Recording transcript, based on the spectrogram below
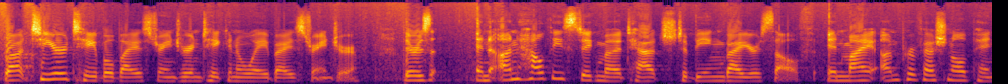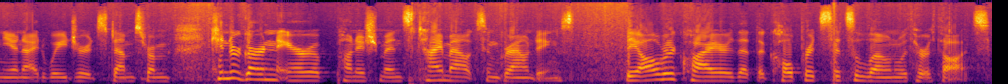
brought to your table by a stranger and taken away by a stranger. There's an unhealthy stigma attached to being by yourself. In my unprofessional opinion, I'd wager it stems from kindergarten era punishments, timeouts, and groundings. They all require that the culprit sits alone with her thoughts.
